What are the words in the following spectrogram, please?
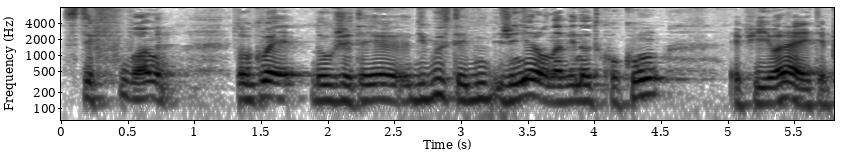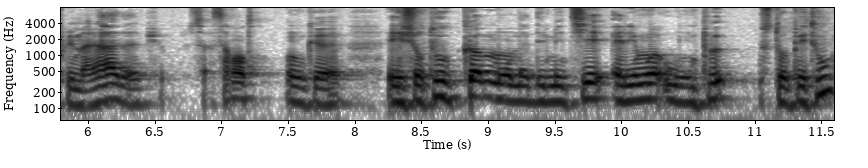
C'était fou, vraiment. Donc ouais, donc j'étais, euh, du coup c'était génial, on avait notre cocon, et puis voilà, elle était plus malade, et puis ça, ça rentre. Donc, euh, et surtout, comme on a des métiers, elle et moi, où on peut stopper tout,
